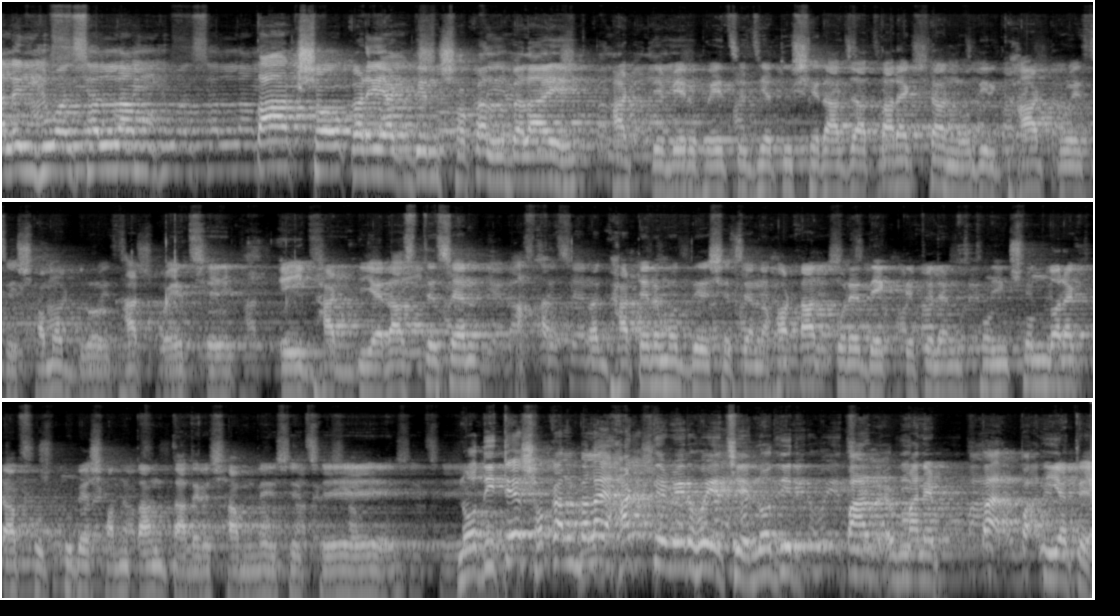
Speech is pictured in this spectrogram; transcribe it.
আলাইহাল্লাম তাক সহকারে একদিন সকাল বেলায় হাঁটতে বের হয়েছে, যেহেতু সে রাজা, তার একটা নদীর ঘাট রয়েছে, সমুদ্র ঘাট রয়েছে। এই ঘাট দিয়ে রাস্তেছেন ঘাটের মধ্যে এসেছেন। হঠাৎ করে দেখতে পেলেন কোন সুন্দর একটা ফুটফুটে সন্তান তাদের সামনে এসেছে। নদীতে সকালবেলায় হাঁটতে বের হয়েছে, নদীর মানে ইয়েতে।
